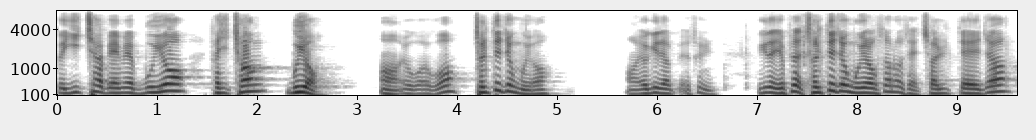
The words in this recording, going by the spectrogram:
그 2차 매매 무효, 다시 정, 무효. 어, 요거, 요거. 절대적 무효. 어, 여기다, 여기다 옆에다 절대적 무효라고 써놓으세요. 절대적,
